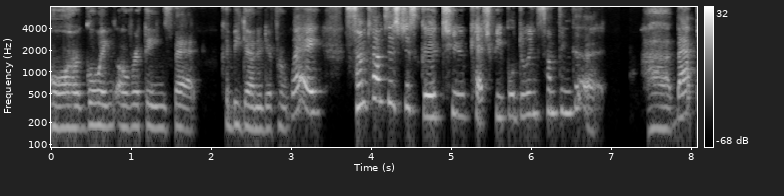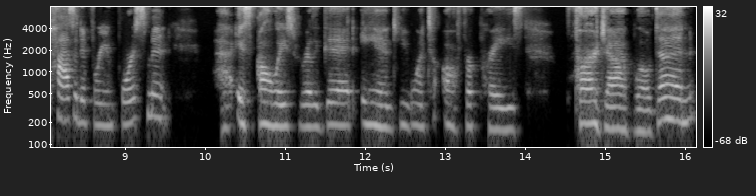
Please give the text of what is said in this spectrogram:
or going over things that could be done a different way, sometimes it's just good to catch people doing something good. Uh, that positive reinforcement uh, is always really good, and you want to offer praise for a job well done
